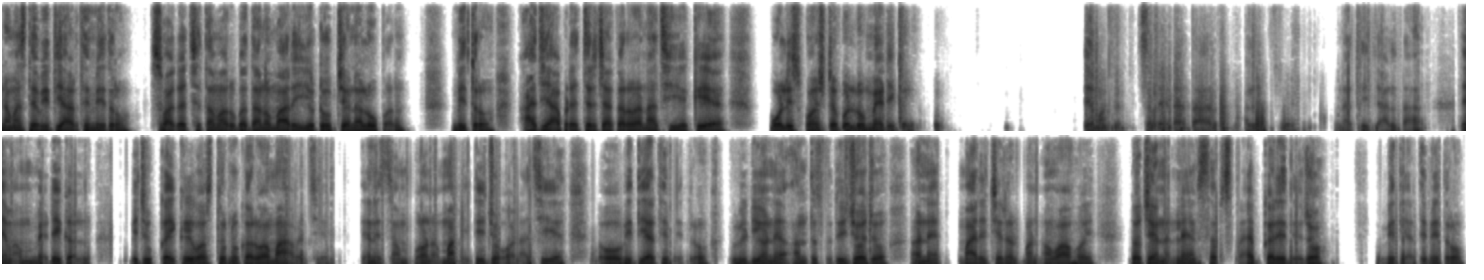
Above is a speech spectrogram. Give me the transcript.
નમસ્તે વિદ્યાર્થી મિત્રો. સ્વાગત છે તમારું બધાનું મારી યુટ્યુબ ચેનલ ઉપર. મિત્રો, આજે આપણે ચર્ચા કરવાના છીએ કે પોલીસ કોન્સ્ટેબલનું મેડિકલ તેમાં છે નથી ચાલતા. તેમાં મેડિકલ બીજું કઈ કઈ વસ્તુનું કરવામાં આવે છે તેની સંપૂર્ણ માહિતી જોવાના છીએ. તો વિદ્યાર્થી મિત્રો, વિડીયોને અંત સુધી જોજો અને મારી ચેનલમાં નવા હોય તો ચેનલને સબસ્ક્રાઈબ કરી દેજો. વિદ્યાર્થી મિત્રો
